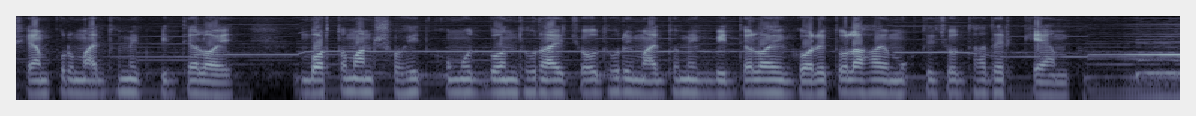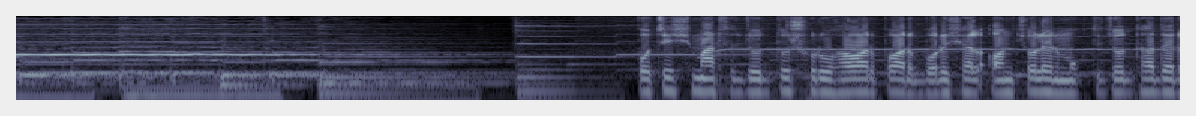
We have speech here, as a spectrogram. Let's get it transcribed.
শ্যামপুর মাধ্যমিক বিদ্যালয় বর্তমান শহীদ কুমুদ বন্ধু রায় চৌধুরী মাধ্যমিক বিদ্যালয়ে গড়ে তোলা হয় মুক্তিযোদ্ধাদের ক্যাম্প। পঁচিশ মার্চ যুদ্ধ শুরু হওয়ার পর বরিশাল অঞ্চলের মুক্তিযোদ্ধাদের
